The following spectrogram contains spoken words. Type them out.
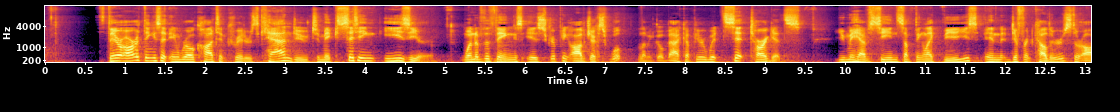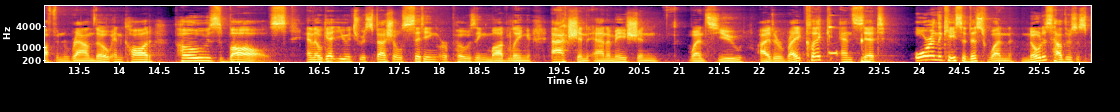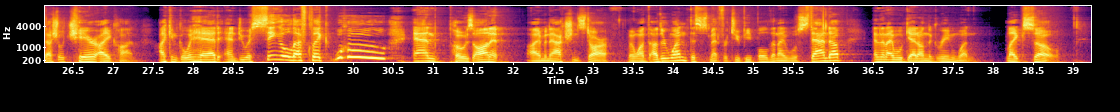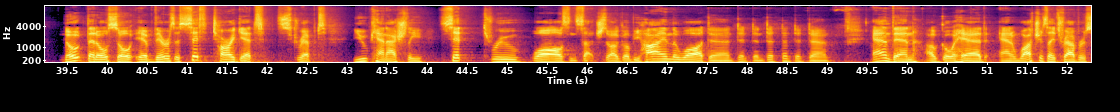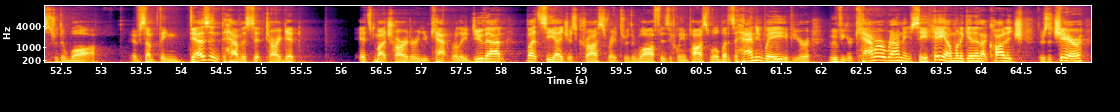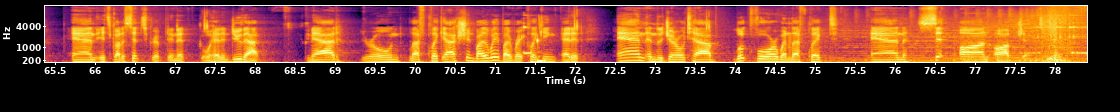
there are things that in-world content creators can do to make sitting easier. One of the things is scripting objects. Whoop, let me go back up here with sit targets. You may have seen something like these in different colors. They're often round though and called pose balls. And they'll get you into a special sitting or posing modeling action animation once you either right click and sit or in the case of this one, notice how there's a special chair icon. I can go ahead and do a single left click, woohoo, and pose on it. I'm an action star. If I want the other one, this is meant for two people, then I will stand up and then I will get on the green one. Like so. Note that also if there is a sit target script, you can actually sit through walls and such. So I'll go behind the wall, dun, dun, dun, dun, dun, dun, dun, and then I'll go ahead and watch as I traverse through the wall. If something doesn't have a sit target, it's much harder and you can't really do that. But see, I just crossed right through the wall, physically impossible. But it's a handy way if you're moving your camera around and you say, hey, I want to get in that cottage, there's a chair, and it's got a sit script in it, go ahead and do that. You can add your own left click action, by the way, by right clicking, edit, and in the general tab, look for when left clicked and sit on object.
